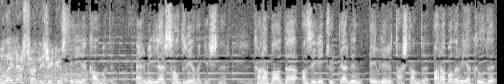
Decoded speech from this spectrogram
Olaylar sadece gösteriyle kalmadı. Ermeniler saldırıya da geçtiler. Karabağ'da Azeri Türklerinin evleri taşlandı, arabaları yakıldı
